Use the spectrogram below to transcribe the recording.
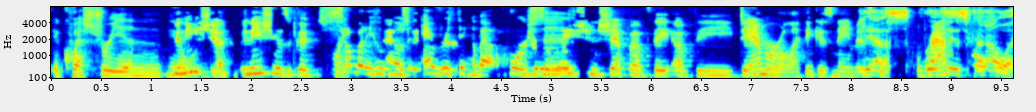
equestrian, you Venetia, know, Venetia is a good point. somebody who knows The- everything about the horses. relationship of the of the Damerel, I think his name is Yes, with his valet.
